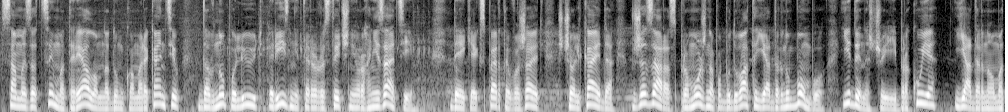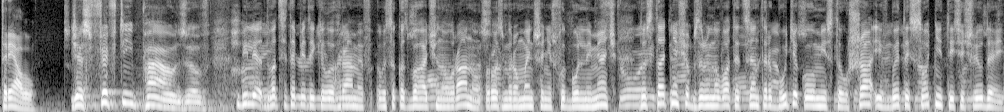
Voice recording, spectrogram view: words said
Саме за цим матеріалом, на думку американців, давно полюють різні терористичні організації. Деякі експерти вважають, що Аль-Каїда вже зараз спроможна побудувати ядерну бомбу. Єдине, що їй бракує ядерного матеріалу. Just 50 pounds of Біля 25 кілограмів високозбагаченого урану розміром менше ніж футбольний м'яч достатньо, щоб зруйнувати центр будь-якого міста у США і вбити сотні тисяч людей.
